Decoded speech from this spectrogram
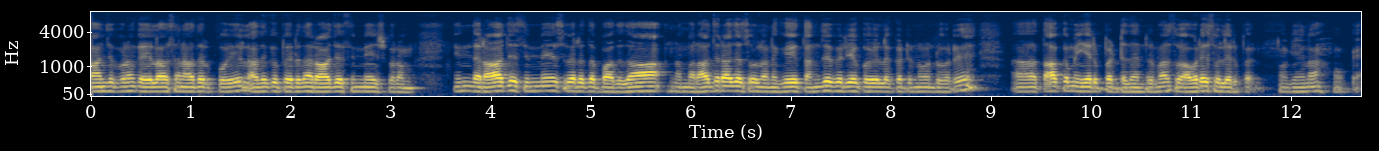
காஞ்சிபுரம் கைலாசநாதர் கோயில். அதுக்கு பேர் தான் ராஜசிம்மேஸ்வரம். இந்த ராஜசிம்மேஸ்வரத்தை பார்த்து தான் நம்ம ராஜராஜ சோழனுக்கு தஞ்சை பெரிய கோயிலில் கட்டணுன்ற ஒரு தாக்கமே ஏற்பட்டதுன்ற மாதிரி ஸோ அவரே சொல்லியிருப்பார். ஓகேங்களா? ஓகே.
